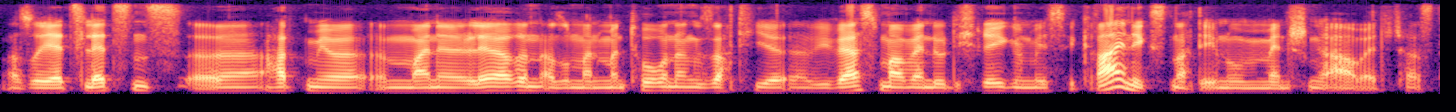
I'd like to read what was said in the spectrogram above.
also jetzt letztens äh, hat mir meine Lehrerin, also meine Mentorin dann gesagt, hier, wie wär's mal, wenn du dich regelmäßig reinigst, nachdem du mit Menschen gearbeitet hast.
